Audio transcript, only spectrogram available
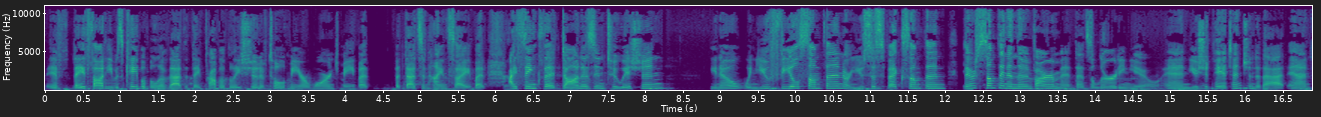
if they thought he was capable of that, that they probably should have told me or warned me. But, but that's in hindsight. But I think that Donna's intuition You know, when you feel something or you suspect something, there's something in the environment that's alerting you and you should pay attention to that. And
